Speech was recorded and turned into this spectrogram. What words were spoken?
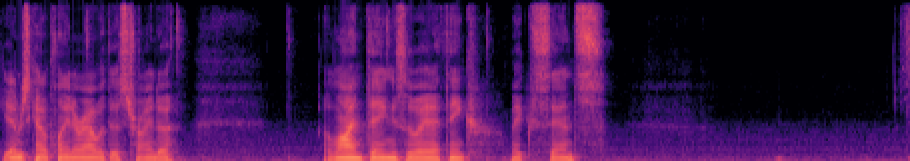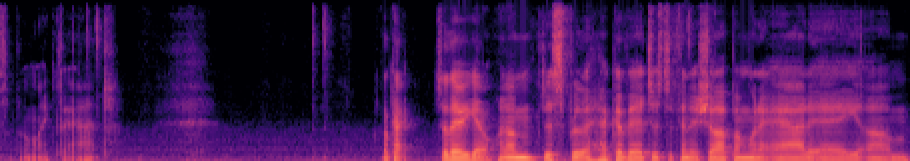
Yeah, I'm just kind of playing around with this, trying to align things the way I think makes sense. Something like that. Okay, so there you go. Um, just for the heck of it, just to finish up, I'm going to add a, um,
